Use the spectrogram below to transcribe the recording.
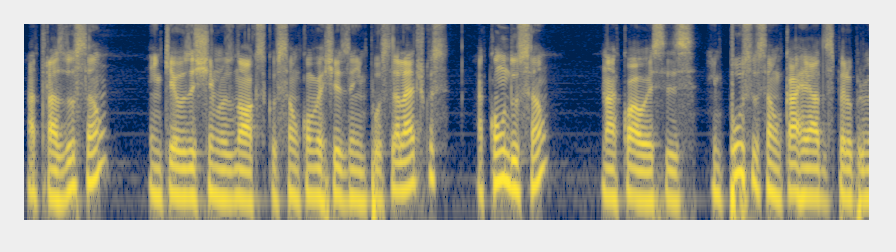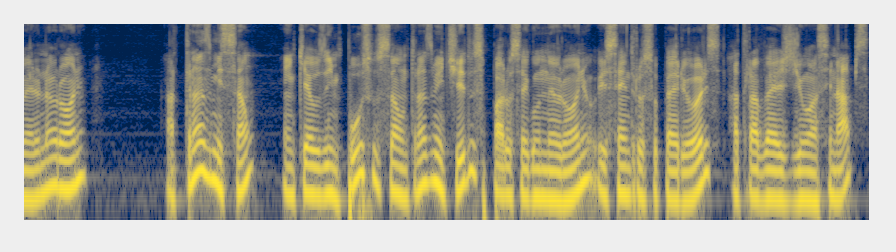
a transdução, em que os estímulos nóxicos são convertidos em impulsos elétricos, a condução, na qual esses impulsos são carreados pelo primeiro neurônio, a transmissão, em que os impulsos são transmitidos para o segundo neurônio e centros superiores através de uma sinapse,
